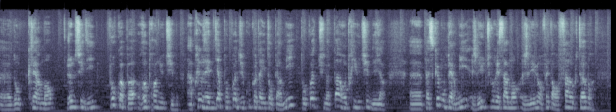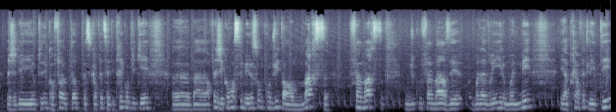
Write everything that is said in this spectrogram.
Euh, donc clairement, je me suis dit, pourquoi pas reprendre YouTube. Après, vous allez me dire pourquoi du coup, quand tu as eu ton permis, pourquoi tu n'as pas repris YouTube déjà euh, Parce que mon permis, je l'ai eu tout récemment. Je l'ai eu en fait en fin octobre. Je l'ai obtenu qu'en fin octobre parce qu'en fait ça a été très compliqué. Euh, bah, en fait j'ai commencé mes leçons de conduite en mars fin mars. Du coup, fin mars et mois d'avril, mois de mai. Et après, en fait, l'été,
